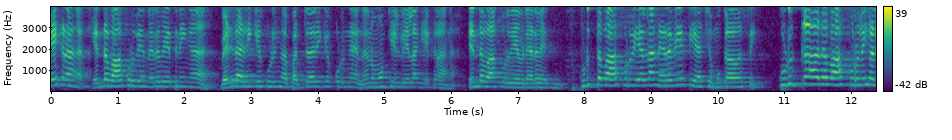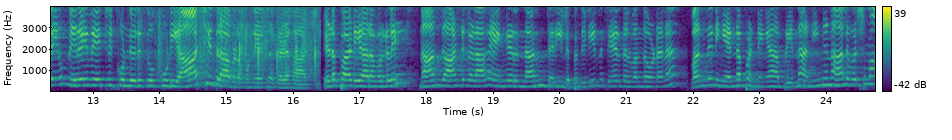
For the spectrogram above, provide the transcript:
கேட்குறாங்க எந்த வாக்குறுதியை நிறைவேத்துனீங்க? வெள்ளை அறிக்கை கொடுங்க பச்சை அறிக்கை கொடுங்க என்னென்னமோ கேள்வியெல்லாம் கேட்குறாங்க எந்த வாக்குறுதியை நிறைவே கொடுத்த வாக்குறுதியெல்லாம் நிறைவேற்றியாச்சு முக்காவாசி. கொடுக்காத வாக்குறுதிகளையும் நிறைவேற்றி கொண்டிருக்கக்கூடிய ஆட்சி திராவிட முன்னேற்ற கழக ஆட்சி. எடப்பாடியார் அவர்களே நான்கு ஆண்டுகளாக எங்க இருந்தாருன்னு தெரியல. இப்ப திடீர்னு தேர்தல் வந்த உடனே வந்து நீங்க என்ன பண்ணீங்க அப்படின்னா நீங்க நாலு வருஷமா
